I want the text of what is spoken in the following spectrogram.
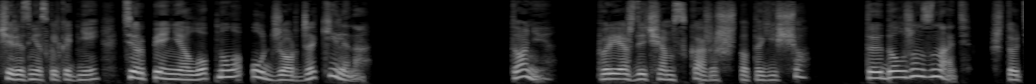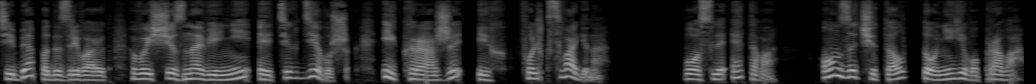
Через несколько дней терпение лопнуло у Джорджа Киллина. «Тони, прежде чем скажешь что-то еще, ты должен знать, что тебя подозревают в исчезновении этих девушек и краже их Фольксвагена». После этого он зачитал Тони его права.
